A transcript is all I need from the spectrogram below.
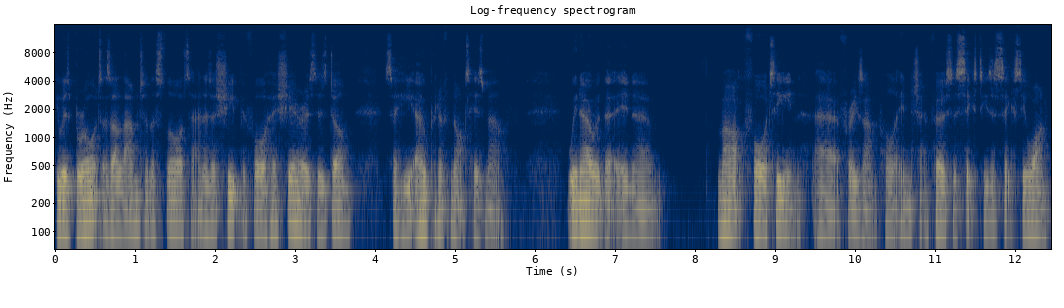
He was brought as a lamb to the slaughter, and as a sheep before her shearers is dumb, so he openeth not his mouth. We know that in um, Mark 14, uh, for example, in verses 60 to 61,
